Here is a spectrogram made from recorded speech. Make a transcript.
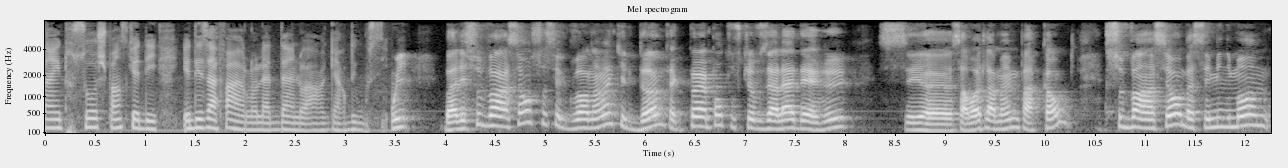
euh, et tout ça. Je pense qu'il y, a des affaires là-dedans là, à regarder aussi. Oui. Ben, les subventions, ça, c'est le gouvernement qui le donne. Fait que peu importe où ce que vous allez adhérer, euh, ça va être la même par contre. Subvention, ben, c'est minimum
